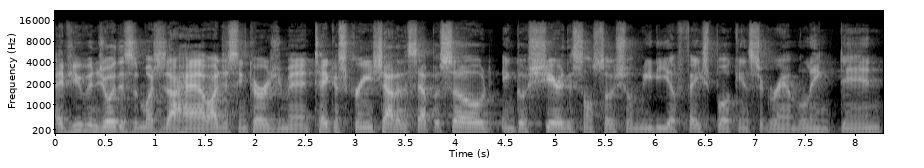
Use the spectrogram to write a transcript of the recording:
if you've enjoyed this as much as I have, I just encourage you, man, take a screenshot of this episode and go share this on social media Facebook, Instagram, LinkedIn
